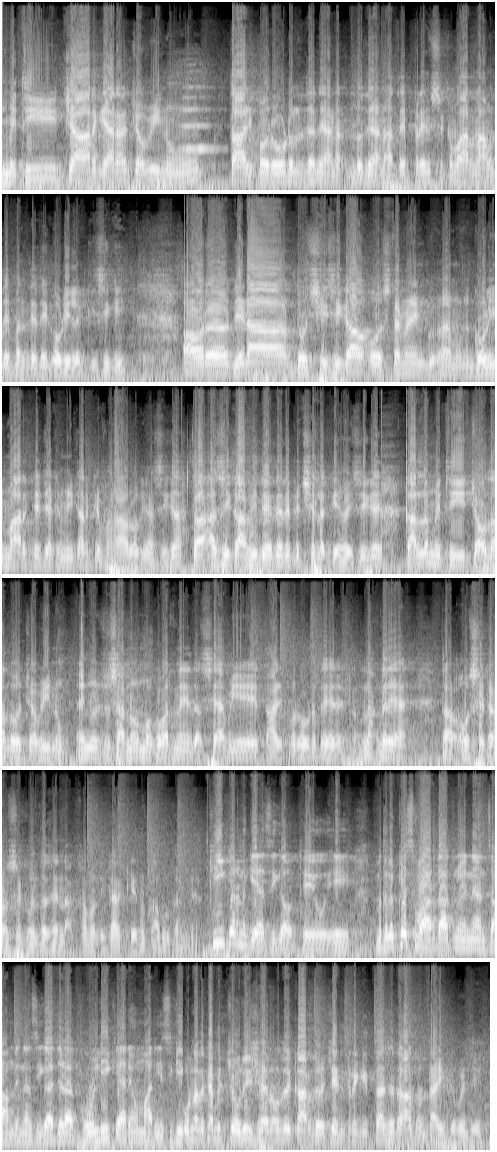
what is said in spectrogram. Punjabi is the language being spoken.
ਮਿਤੀ 4/11/24 ਨੂੰ ਤਾਜਪੁਰ ਰੋਡ ਲੁਧਿਆਣਾ ਲੁਧਿਆਣਾ ਤੇ ਪ੍ਰਿੰਸ ਕੁਮਾਰ ਨਾਮ ਦੇ ਬੰਦੇ ਤੇ ਗੋਲੀ ਲੱਗੀ ਸੀਗੀ। ਔਰ ਜਿਹੜਾ ਦੋਸ਼ੀ ਸੀਗਾ ਉਸ ਟਾਈਮ ਗੋਲੀ ਮਾਰ ਕੇ ਜ਼ਖਮੀ ਕਰਕੇ ਫਰਾਰ ਹੋ ਗਿਆ ਸੀਗਾ। ਤਾਂ ਅਸੀਂ ਕਾਫੀ ਦੇਰ ਦੇ ਪਿੱਛੇ ਲੱਗੇ ਹੋਏ ਸੀਗੇ। ਕੱਲ ਮਿਤੀ 14/2/24 ਨੂੰ ਇਹਨੂੰ ਸਾਨੂੰ ਮੁਖਬਰ ਨੇ ਦੱਸਿਆ ਵੀ ਇਹ ਤਾਜਪੁਰ ਰੋਡ ਤੇ ਲੰਘ ਰਿਹਾ ਤਾਂ ਉਸੇ ਟਾਈਮ ਸੁਖਵਿੰਦਰ ਸਿੰਘ ਨਾਕਾਬੰਦੀ ਕਰਕੇ ਇਹਨੂੰ ਕਾਬੂ ਕਰ ਲਿਆ। ਕੀ ਕਰਨ ਗਿਆ ਸੀਗਾ ਉੱਥੇ ਉਹ? ਇਹ ਮਤਲਬ ਕਿਸ ਵਾਰਦਾਤ ਨੂੰ ਇਹਨੇ ਅੰਜਾਮ ਦੇਣਾ ਸੀਗਾ? ਜਿਹੜਾ ਗੋਲੀ ਕਹਿ ਰਹੇ ਹੋ ਮਾਰੀ ਸੀਗੀ। ਉਹਨਾਂ ਨੇ ਕਿਹਾ ਵੀ ਚੋਰੀ ਸ਼ਾਇਦ ਉਹਦੇ ਘਰ ਦੇ ਵਿੱਚ ਐਂਟਰ ਕੀਤਾ ਸੀ ਰਾਤ ਨੂੰ 2:30 ਵਜੇ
